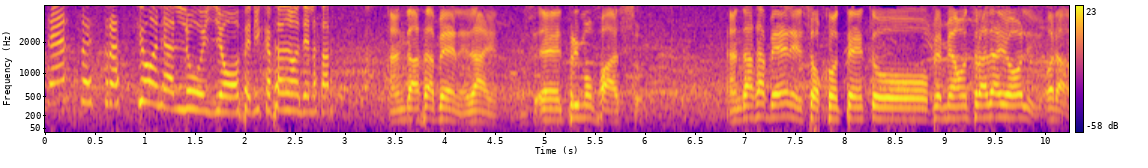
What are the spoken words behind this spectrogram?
terza estrazione a luglio per il capitano della Tartuca. È andata bene, dai, è il primo passo. È andata bene, sono contento per mia contradaioli. Ora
